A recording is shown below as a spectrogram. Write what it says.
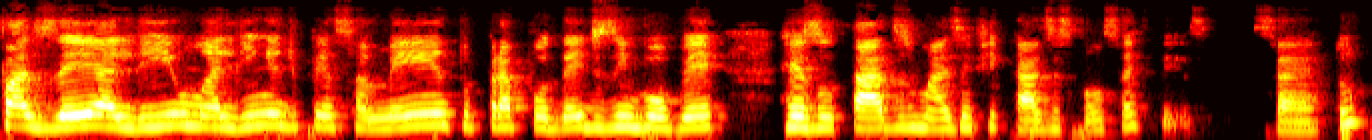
fazer ali uma linha de pensamento para poder desenvolver resultados mais eficazes, com certeza, certo?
